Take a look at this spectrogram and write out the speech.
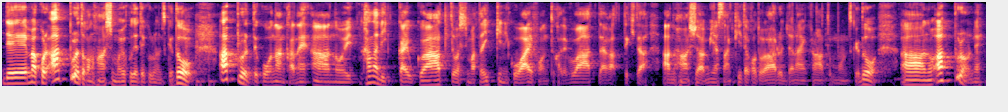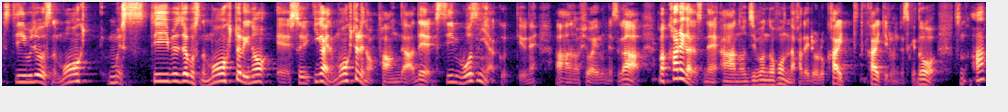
で、まあこれアップルとかの話もよく出てくるんですけど、アップルってこうなんかね、あの、かなり一回グワーって押してまた一気にこう iPhone とかでわーって上がってきたあの話は皆さん聞いたことがあるんじゃないかなと思うんですけど、あの、アップルのね、スティーブ・ジョブズのもう、スティーブ・ジョブズのもう一人の、えー、以外のもう一人のファウンダーで、スティーブ・ウォズニアクっていうね、あの人がいるんですが、まあ彼がですね、あの自分の本の中でいろいろ書いて書いてるんですけど、そのアッ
